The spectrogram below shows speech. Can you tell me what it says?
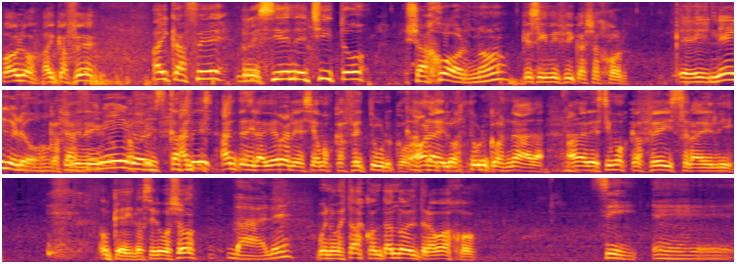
Pablo, ¿hay café? Hay café recién hechito, Yajor, ¿no? ¿Qué significa Yajor? Eh, negro, café, negro, café- es café. Antes, antes de la guerra le decíamos café turco, Café ahora de los turcos nada, ahora le decimos café israelí. Ok, ¿lo sirvo yo? Dale. Bueno, me estabas contando del trabajo. Sí, eh,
